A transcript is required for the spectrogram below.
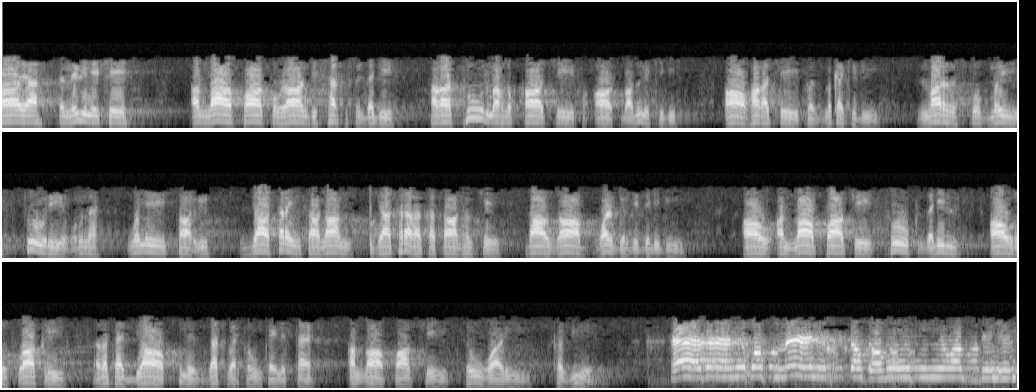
آیا ته نه وینې چې الله پاک وړاندې سر په سجده دي هغه ټول مخلوقات چې په آسمانونو کې دي او هغه چې په ځمکه کې دي لمر سپوږمۍ ستوري غرونه ونې څاروي زیاتره انسانان زیاتره هغه کسان هم چې دا عذاب وړ ګرځېدلي دي او الله پاک څوک ذلیل او رسوا کړي هغه ته بیا کوم عزت ورکوونکی نشته الله پاک چې څه وغواړي کوي هذان خصمان اختصموا في ربهم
